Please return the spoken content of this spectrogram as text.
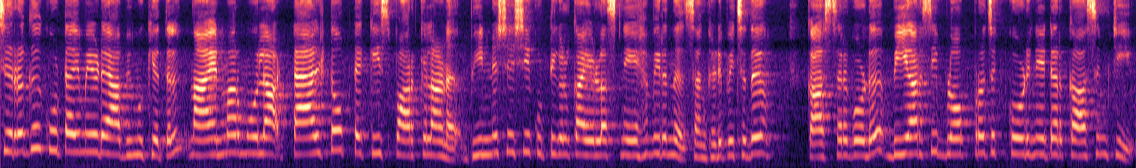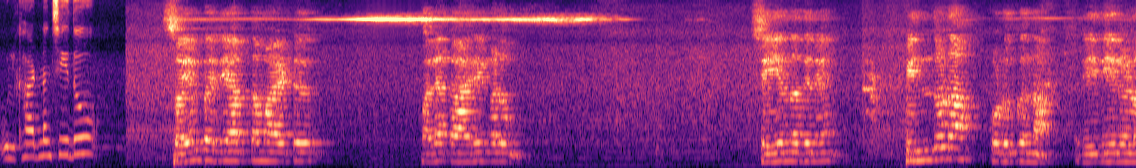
ചിറക് കൂട്ടായ്മയുടെ ആഭിമുഖ്യത്തിൽ നായന്മാർ മൂല ടാൽടോപ്പ് ടെക്കീസ് പാർക്കിലാണ് ഭിന്നശേഷി കുട്ടികൾക്കായുള്ള സ്നേഹവിരുന്ന് സംഘടിപ്പിച്ചത്. Kasaragod B R C block project coordinator Kasim T ഉദ്ഘാടനം ചെയ്തു. സ്വയം പര്യാപ്തമായിട്ട് പല കാര്യങ്ങളും ചെയ്യുന്നതിന് പിന്തുണ കൊടുക്കുന്ന രീതിയിലുള്ള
